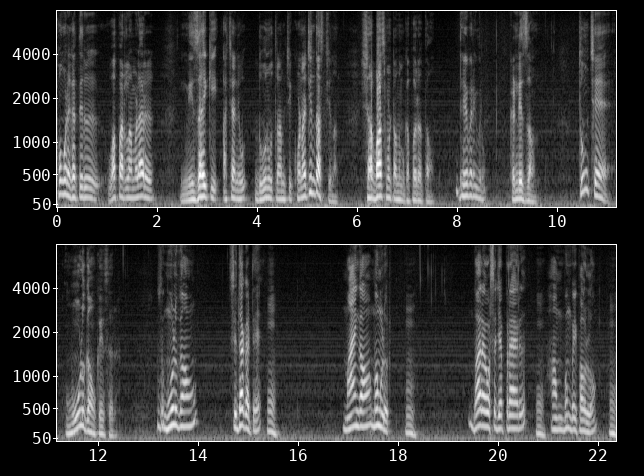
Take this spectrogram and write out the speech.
कोंगणे खातीर वापरला म्हळ्यार निजायकी हाच्या आनी दोन उतरां आमची कोणाचीच आसची ना शाबास म्हणटा तुमकां परत हांव देव बरें करूं खंडीत जावन तुमचें मूळ गांव खंयसर म्हजो मूळ गांव सिद्धाकाटे हं, मायगांव मंगळूर हं, बारा वर्सांच्या प्रायर हं, हांव मुंबय पावलो हं,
